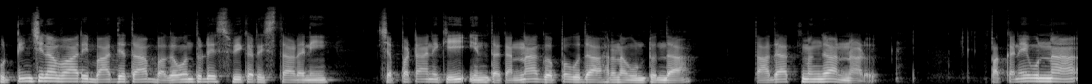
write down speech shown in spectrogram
పుట్టించిన వారి బాధ్యత భగవంతుడే స్వీకరిస్తాడని చెప్పటానికి ఇంతకన్నా గొప్ప ఉదాహరణ ఉంటుందా? తాదాత్మ్యంగా అన్నాడు. పక్కనే ఉన్న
